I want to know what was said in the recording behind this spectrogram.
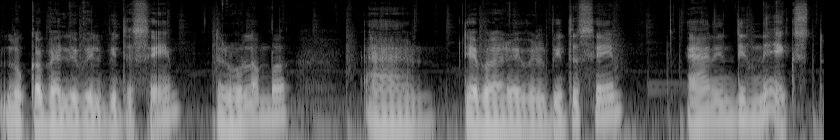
lookup value will be the same the roll number and table array will be the same and in the next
